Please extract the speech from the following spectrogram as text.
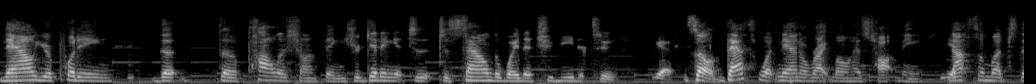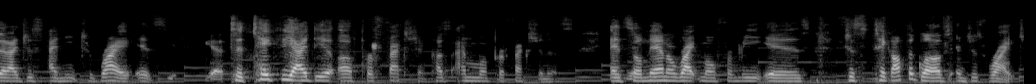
now you're putting the the polish on things. You're getting it to, to sound the way that you need it to. yes, So that's what NaNoWriMo has taught me. Yes. Not so much that I just I need to write. It's yes, to take the idea of perfection because I'm a perfectionist. And so NaNoWriMo for me is just take off the gloves and just write.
